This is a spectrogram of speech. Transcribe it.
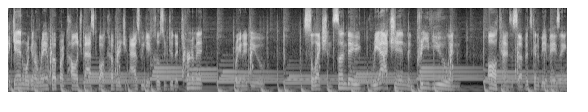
Again, we're going to ramp up our college basketball coverage as we get closer to the tournament. We're going to do Selection Sunday reaction and preview and all kinds of stuff. It's going to be amazing.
